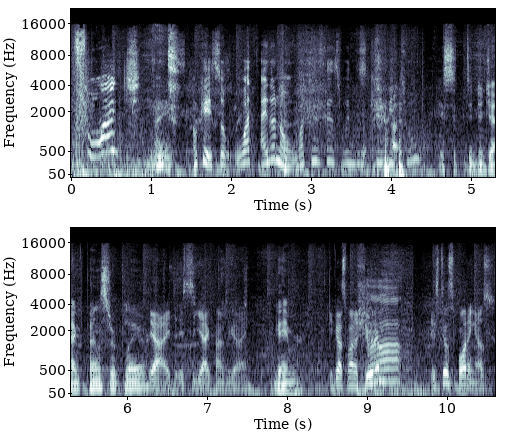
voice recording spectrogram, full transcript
Swatch! Nice. Okay, so what? I don't know. What is this with this KV2? Is it the Jagdpanzer player? Yeah, it, it's the Jagdpanzer guy. Gamer. You guys wanna shoot him? Uh, He's still spotting us.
